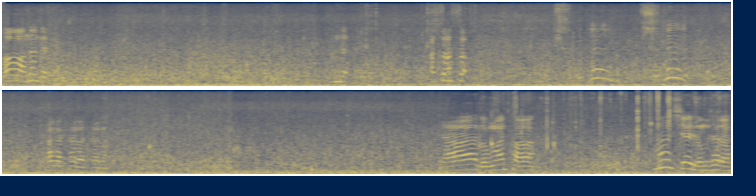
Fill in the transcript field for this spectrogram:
아, 안 난대. 안 돼. 왔어, 왔어. 다가, 다가, 다가. 야 너무 많다 아 씨알이 너무 자라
